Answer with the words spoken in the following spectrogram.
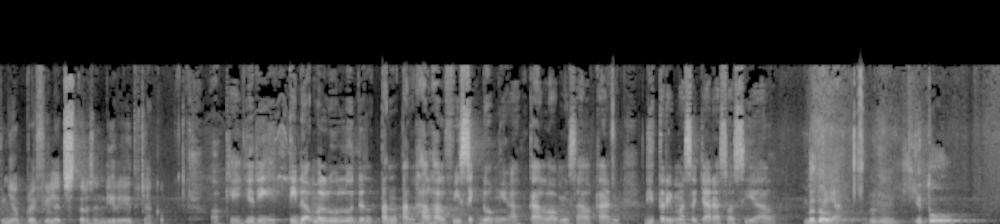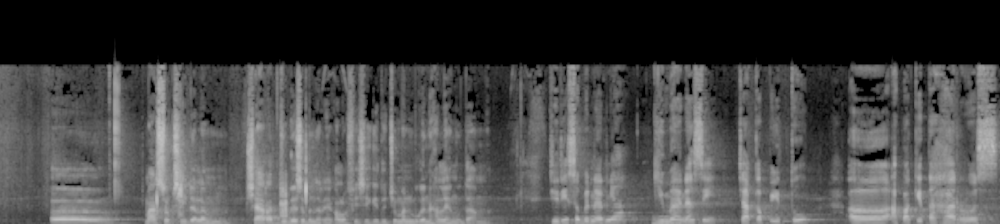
Punya privilege tersendiri itu cakep Oke, jadi tidak melulu dan tentang hal-hal fisik dong ya. Kalau misalkan diterima secara sosial. betul ya. Mm-mm. itu eh, masuk sih dalam syarat juga sebenarnya kalau fisik itu cuman bukan hal yang utama Jadi sebenarnya gimana sih cakep itu? Eh, apa kita harus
